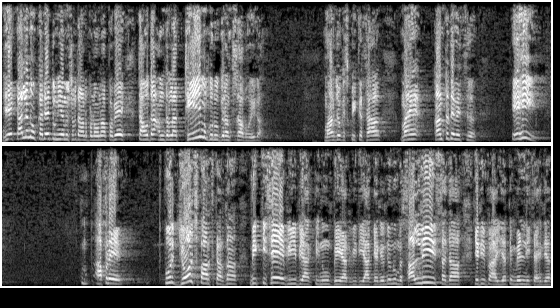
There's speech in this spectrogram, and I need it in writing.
ਜੇ ਕੱਲ ਨੂੰ ਕਦੇ ਦੁਨੀਆ ਨੂੰ ਸੰਵਿਧਾਨ ਬਣਾਉਣਾ ਪਵੇ, ਤਾਂ ਉਹਦਾ ਅੰਦਰਲਾ ਥੀਮ ਗੁਰੂ ਗ੍ਰੰਥ ਸਾਹਿਬ ਹੋਏਗਾ। ਮਾਨਯੋਗ ਸਪੀਕਰ ਸਾਹਿਬ, ਮੈਂ ਅੰਤ ਦੇ ਵਿੱਚ ਇਹੀ ਆਪਣੇ ਪੂਰ ਜੋਰ ਸਪਾਰਸ਼ ਕਰਦਾ ਵੀ ਕਿਸੇ ਵੀ ਵਿਅਕਤੀ ਨੂੰ ਬੇਅਦਬੀ ਦੀ ਆਗਿਆ ਨਹੀਂ ਹੁੰਦੀ, ਉਹਨੂੰ ਮਿਸਾਲੀ ਸਜ਼ਾ ਜਿਹੜੀ ਪਾਈ ਹੈ ਤੇ ਮਿਲਣੀ ਚਾਹੀਦੀ ਹੈ।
